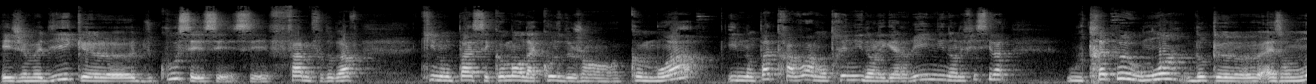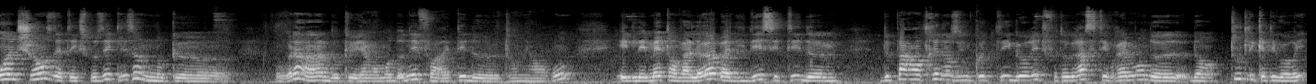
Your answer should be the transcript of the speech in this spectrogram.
Et je me dis que du coup, ces, ces, femmes photographes qui n'ont pas ces commandes à cause de gens comme moi, ils n'ont pas de travaux à montrer ni dans les galeries, ni dans les festivals. Ou très peu, ou moins. Donc euh, elles ont moins de chances d'être exposées que les hommes. Donc, voilà, hein. donc à un moment donné, il faut arrêter de tourner en rond et de les mettre en valeur, bah, l'idée c'était de ne pas rentrer dans une catégorie de photographe, c'était vraiment de, dans toutes les catégories.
